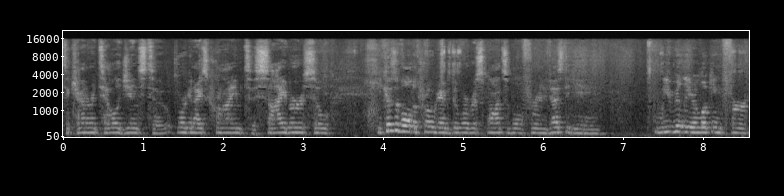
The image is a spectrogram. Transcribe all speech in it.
to counterintelligence to organized crime to cyber. So, because of all the programs that we're responsible for investigating, we really are looking for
